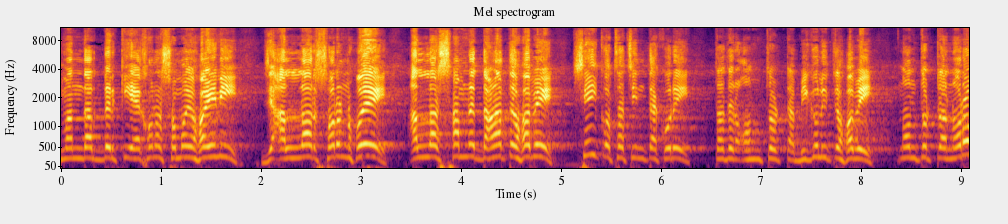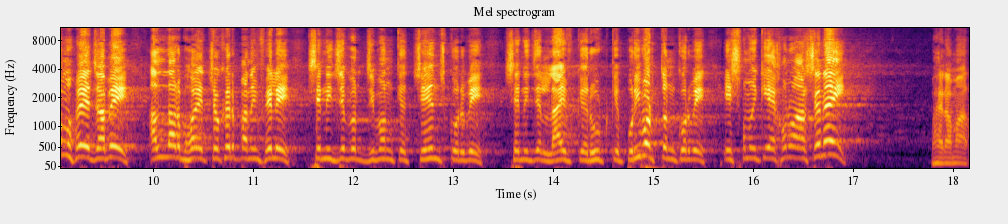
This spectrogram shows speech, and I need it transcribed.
ইমানদারদের কি এখনও সময় হয়নি যে আল্লাহর স্মরণ হয়ে আল্লাহর সামনে দাঁড়াতে হবে? সেই কথা চিন্তা করে তাদের অন্তরটা বিগলিত হবে, অন্তরটা নরম হয়ে যাবে। আল্লাহর ভয়ে চোখের পানি ফেলে সে নিজের জীবনকে চেঞ্জ করবে, সে নিজের লাইফকে রুটকে পরিবর্তন করবে। এই সময় কি এখনও আসে নাই? ভাইরা আমার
